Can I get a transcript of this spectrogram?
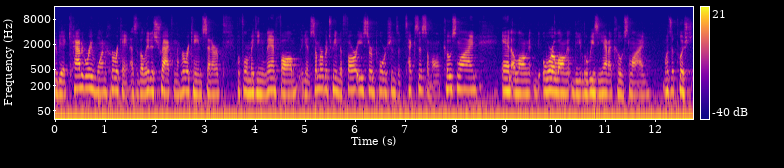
It'll be a Category 1 hurricane, as of the latest track from the Hurricane Center, before making landfall, again, somewhere between the far eastern portions of Texas along the coastline and along or along the Louisiana coastline. Once it push,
